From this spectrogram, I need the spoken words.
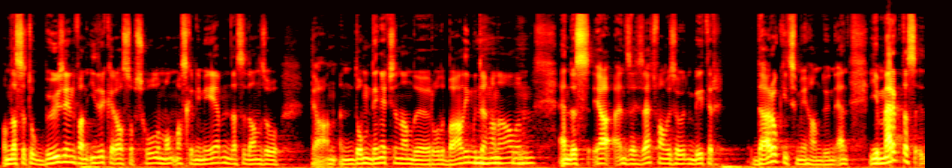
omdat ze het ook beu zijn van iedere keer als ze op school een mondmasker niet mee hebben, dat ze dan zo ja, een, een dom dingetje aan de rode balie moeten gaan mhm, halen. Mhm. En dus ja, en ze zegt van we zouden beter daar ook iets mee gaan doen. En je merkt dat ze,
